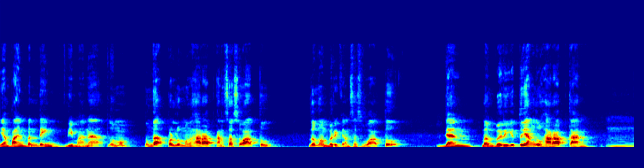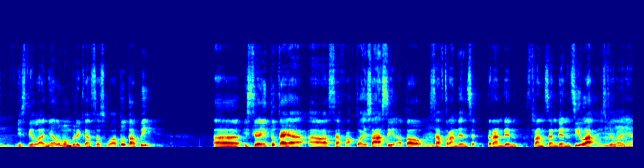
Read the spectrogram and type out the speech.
yang paling penting. Di mana lu mem- lu nggak perlu mengharapkan sesuatu. Lu memberikan sesuatu dan memberi itu yang lu harapkan. Hmm. Istilahnya lu memberikan sesuatu tapi eh, istilahnya itu kayak self aktualisasi atau self transendensi lah istilahnya.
